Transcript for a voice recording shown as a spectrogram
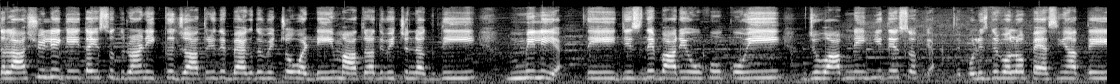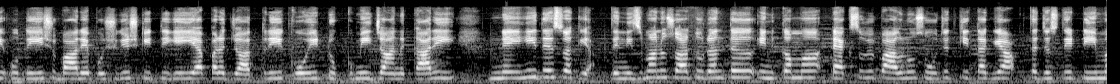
ਤਲਾਸ਼ੀ ਲਈ ਗਈ ਤਾਂ ਇਸ ਦੌਰਾਨ ਇੱਕ ਯਾਤਰੀ ਦੇ ਬੈਗ ਦੇ ਵਿੱਚੋਂ ਵੱਡੀ ਮਾਤਰਾ ਦੇ ਵਿੱਚ ਨਕਦੀ ਮਿਲੀ ਹੈ ਤੇ ਜਿਸ ਦੇ ਬਾਰੇ ਉਹ ਕੋਈ ਜਵਾਬ ਨਹੀਂ ਦੇ ਸਕਿਆ। ਤੇ ਪੁਲਿਸ ਦੇ ਵੱਲੋਂ ਪੈਸਿਆਂ ਤੇ ਉਦੇਸ਼ ਬਾਰੇ ਪੁੱਛਗਿੱਛ ਕੀਤੀ ਗਈ ਹੈ, ਪਰ ਯਾਤਰੀ ਕੋਈ ਟੁਕਮੀ ਜਾਣਕਾਰੀ ਨਹੀਂ ਦੇ ਸਕਿਆ। ਤੇ ਨਿਯਮਾਂ ਅਨੁਸਾਰ ਤੁਰੰਤ ਇਨਕਮ ਟੈਕਸ ਵਿਭਾਗ ਨੂੰ ਸੂਚਿਤ ਕੀਤਾ ਗਿਆ ਤੇ ਜਿਸ ਦੀ ਟੀਮ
